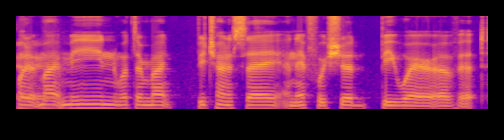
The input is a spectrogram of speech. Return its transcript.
What it might mean, what they might be trying to say, and if we should beware of it.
